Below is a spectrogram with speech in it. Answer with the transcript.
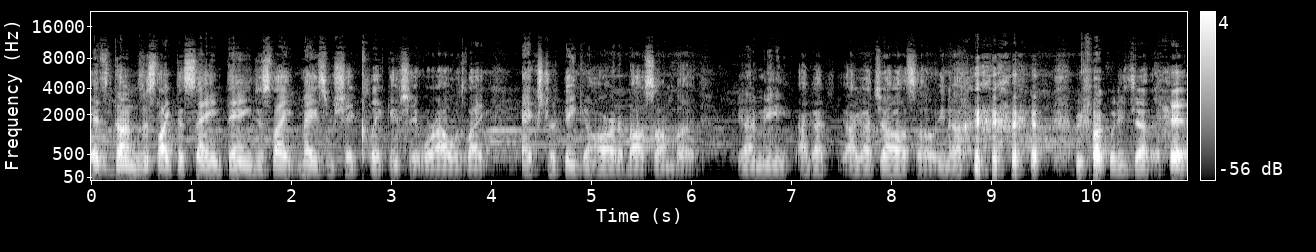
it's done just like the same thing, just like made some shit click and shit where I was like, extra thinking hard about something, but you know what I mean? I got I got y'all, so you know we fuck with each other. Hell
